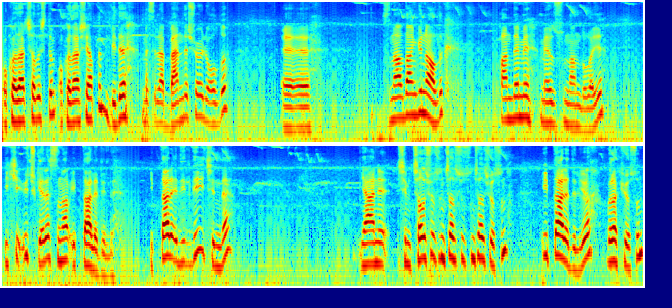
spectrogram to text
o kadar çalıştım, o kadar şey yaptım. Bir de mesela bende şöyle oldu. Ee, sınavdan gün aldık. Pandemi mevzusundan dolayı 2-3 kere sınav iptal edildi. İptal edildiği için de yani şimdi çalışıyorsun, çalışıyorsun, çalışıyorsun. iptal ediliyor, bırakıyorsun.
